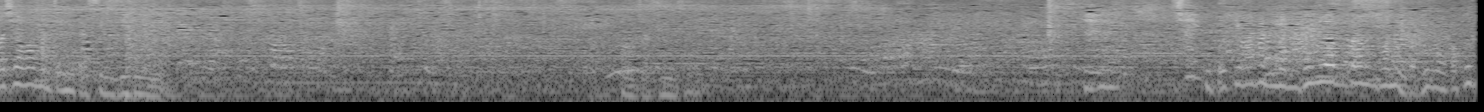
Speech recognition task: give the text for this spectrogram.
ก็เชื่อว่ามันจะมีแต่สิ่งดีๆออกจากนี้ใช่หนูก็คิดว่ามันมันเพิ่งเริ่มต้นเพราะหนูกับพี่โมก็เพิ่ง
